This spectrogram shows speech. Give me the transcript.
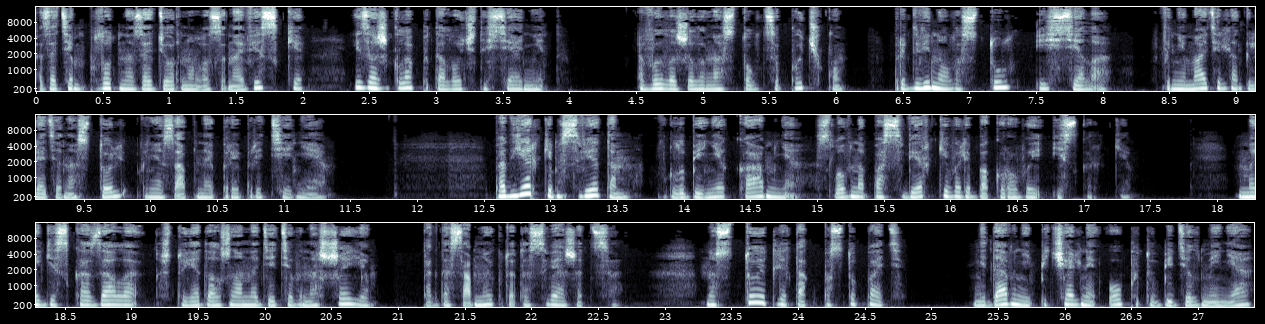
а затем плотно задернула занавески и зажгла потолочный сианид. Выложила на стол цепочку, придвинула стул и села, внимательно глядя на столь внезапное приобретение. Под ярким светом в глубине камня словно посверкивали багровые искорки. Мэгги сказала, что я должна надеть его на шею, тогда со мной кто-то свяжется. Но стоит ли так поступать? Недавний печальный опыт убедил меня,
